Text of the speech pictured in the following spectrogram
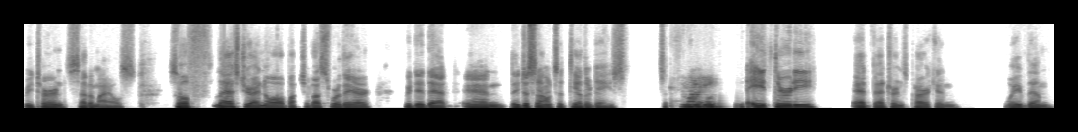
return seven miles. So if, last year, I know a bunch of us were there. We did that, and they just announced it the other days. So if you want to go 8:30 at Veterans Park and wave them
